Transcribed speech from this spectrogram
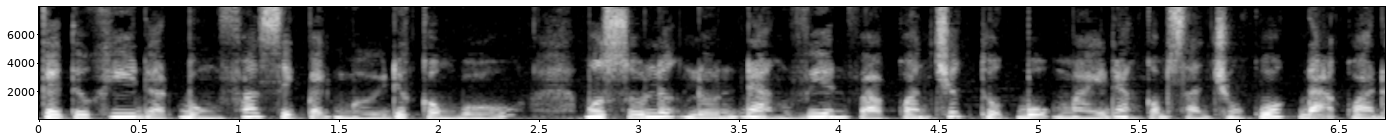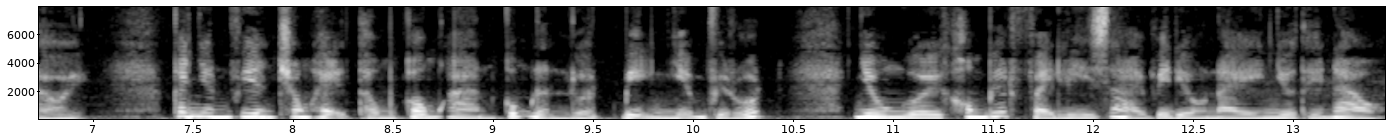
kể từ khi đợt bùng phát dịch bệnh mới được công bố, một số lượng lớn đảng viên và quan chức thuộc bộ máy Đảng Cộng sản Trung Quốc đã qua đời. Các nhân viên trong hệ thống công an cũng lần lượt bị nhiễm virus. Nhiều người không biết phải lý giải về điều này như thế nào.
